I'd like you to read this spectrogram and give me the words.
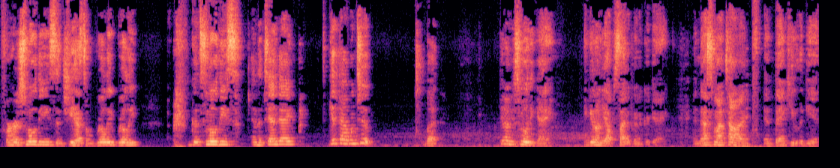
for her smoothies, and she has some really, really good smoothies in the 10 day, get that one too. But get on your smoothie game and get on your apple cider vinegar game. And that's my time. And thank you again.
